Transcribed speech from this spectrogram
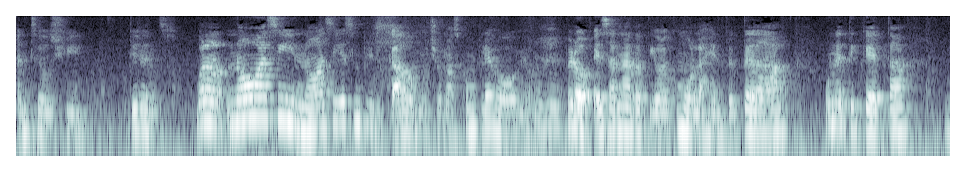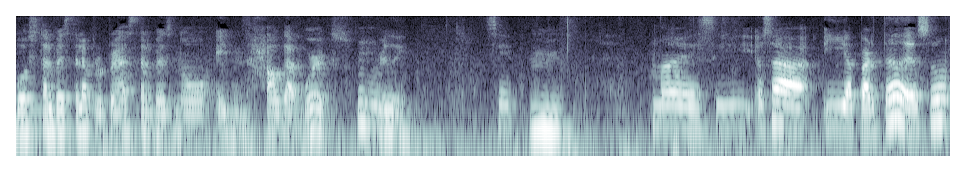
until she didn't. Bueno, no así, no así es simplificado, mucho más complejo, obvio. Pero esa narrativa de como la gente te da una etiqueta, vos tal vez te la apropias, tal vez no, in how that works, Ujú. really. Sí. Mm. Mae, sí, o sea, y aparte de eso,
